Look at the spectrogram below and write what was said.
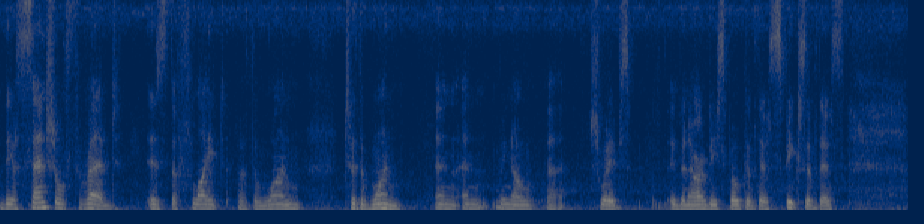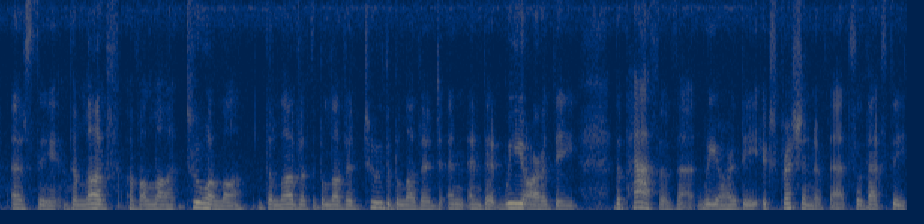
the essential thread is the flight of the one to the one. And, and we know uh, Schwebe's Ibn Arabi spoke of this, speaks of this as the, the love of Allah to Allah, the love of the beloved to the beloved, and, and that we are the, the path of that. We are the expression of that. So that's the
